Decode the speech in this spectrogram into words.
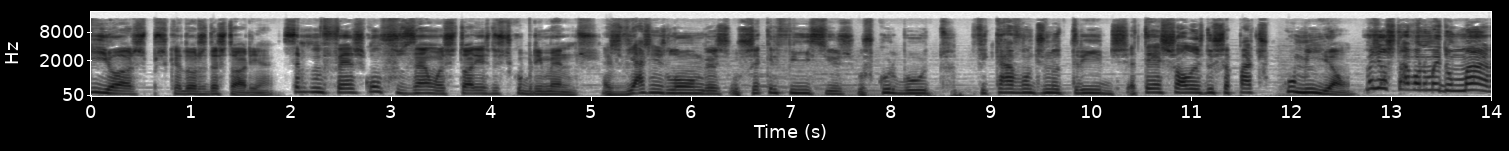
piores pescadores da história. Sempre me fez confusão as histórias dos descobrimentos. As viagens longas, os sacrifícios, o escorbuto. Ficavam desnutridos, até as solas dos sapatos comiam. Mas eles estavam no meio do mar.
